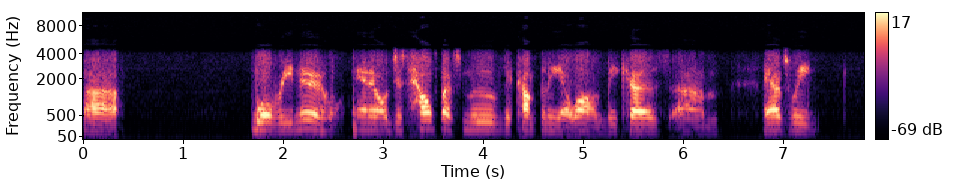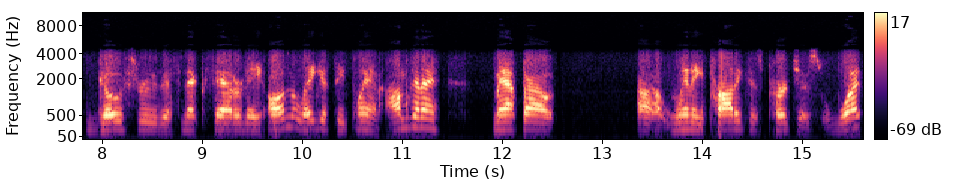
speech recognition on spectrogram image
uh, will renew, and it will just help us move the company along because um, as we go through this next Saturday on the legacy plan, I'm going to map out uh, when a product is purchased, what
